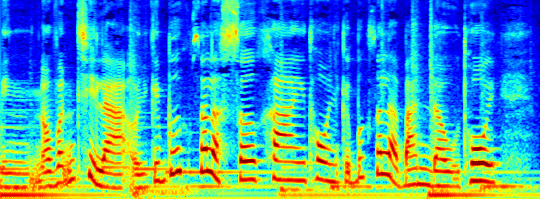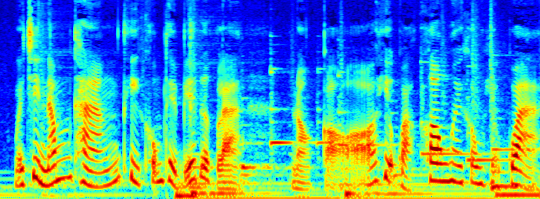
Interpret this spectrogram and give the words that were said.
Mình nó vẫn chỉ là ở những cái bước rất là sơ khai thôi những cái bước rất là ban đầu thôi. Mới chỉ 5 tháng thì không thể biết được là nó có hiệu quả không hay không hiệu quả.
